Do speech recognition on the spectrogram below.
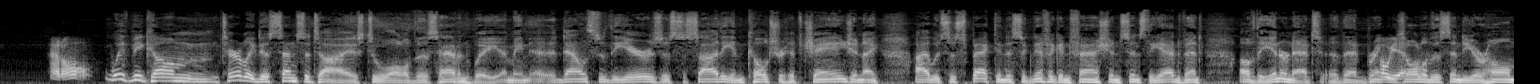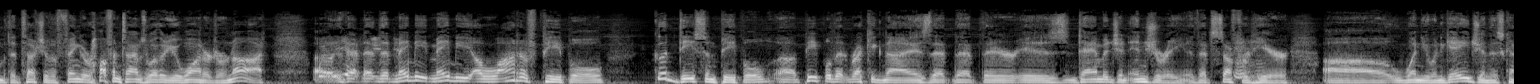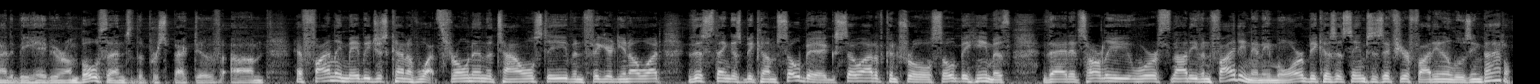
at all. We've become terribly desensitized to all of this, haven't we? I mean, uh, down through the years as society and culture have changed, and I, I would suspect in a significant fashion since the advent of the internet uh, that brings Oh, yeah. all of this into your home at the touch of a finger, oftentimes whether you want it or not. Well, uh, yeah, that, that, that maybe maybe a lot of people. Good, decent people, uh, people that recognize that, that there is damage and injury that's suffered here uh, when you engage in this kind of behavior on both ends of the perspective, um, have finally maybe just kind of what thrown in the towel, Steve, and figured, you know what, this thing has become so big, so out of control, so behemoth that it's hardly worth not even fighting anymore because it seems as if you're fighting a losing battle.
